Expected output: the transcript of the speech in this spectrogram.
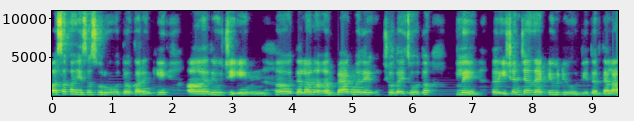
असं काहीसं सुरू होतं. कारण की रिवची त्याला ना बॅगमध्ये शोधायचं होतं क्ले. तर ईशानची ॲक्टिव्हिटी होती. तर त्याला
